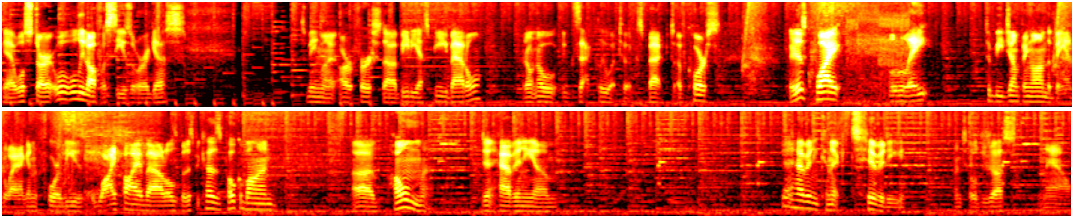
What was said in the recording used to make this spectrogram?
Yeah, we'll start. We'll, we'll lead off with Scizor, I guess being my, our first uh, BDSP battle. I don't know exactly what to expect. Of course, it is quite late to be jumping on the bandwagon for these Wi-Fi battles, but it's because Pokemon uh, Home didn't have any um, didn't have any connectivity until just now.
